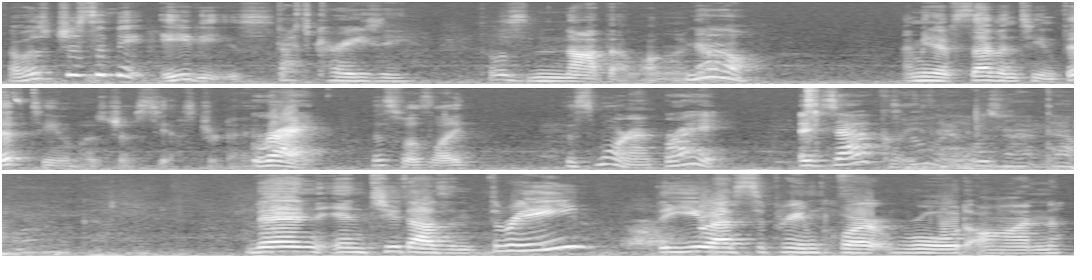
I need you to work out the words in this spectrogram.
That was just in the 80s. That's crazy. That was not that long ago. No. I mean, if 1715 was just yesterday. Right. This was like this morning. Right. Exactly. That was not that long ago. Then in 2003, the U.S. Supreme Court ruled on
